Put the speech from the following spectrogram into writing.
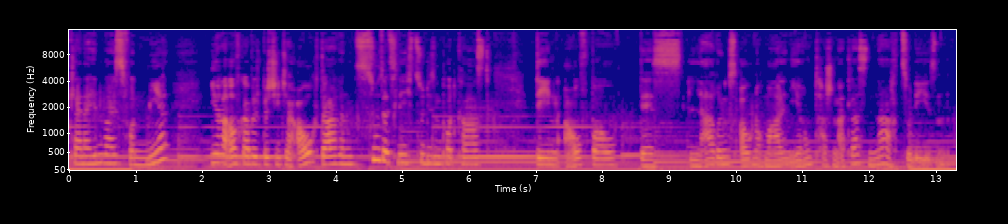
Kleiner Hinweis von mir. Ihre Aufgabe besteht ja auch darin, zusätzlich zu diesem Podcast den Aufbau des Larynx auch nochmal in Ihrem Taschenatlas nachzulesen.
